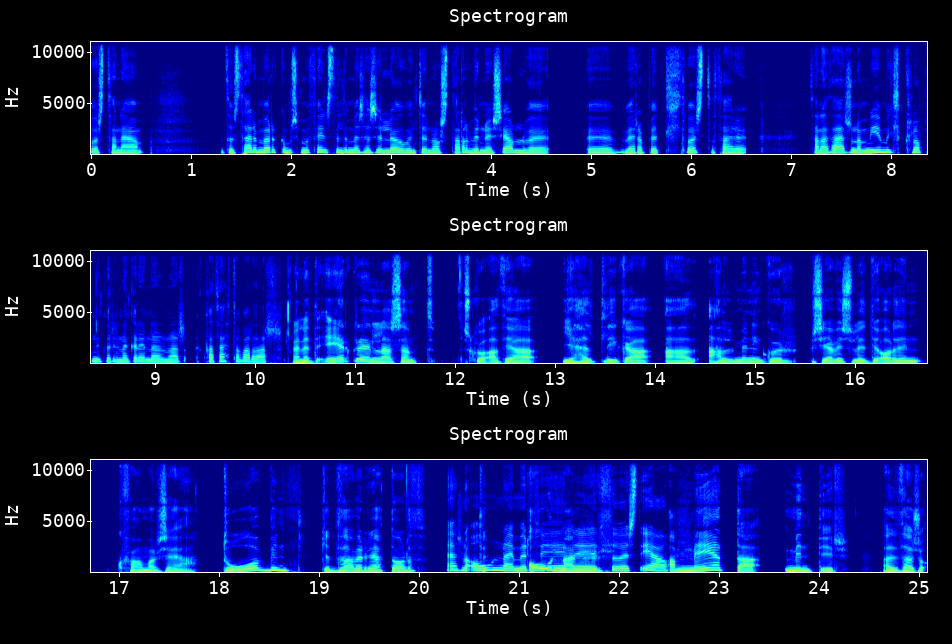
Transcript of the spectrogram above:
veist þannig að veist það eru mörgum sem að finnst til dæmis þessi lögvundun á starfinu sjálfu uh, vera bull veist eru þannig að það er svona mjög mikil klopningur innan greinarinnar hvað þetta varðar. En þetta er greinilega samt sko að því að ég held líka að almenningur sé að vissuleiti orðin hvað maður segja dofin, getur það verið rétt orð? Eða svona ónæmur, ónæmur fyrir, veist, að meta myndir að það er svo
